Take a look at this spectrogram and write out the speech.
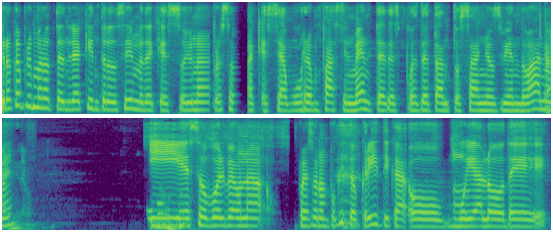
creo que primero tendría que introducirme de que soy una persona que se aburren fácilmente después de tantos años viendo anime. Ay, no. Y eso vuelve a una persona un poquito crítica o muy a lo de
